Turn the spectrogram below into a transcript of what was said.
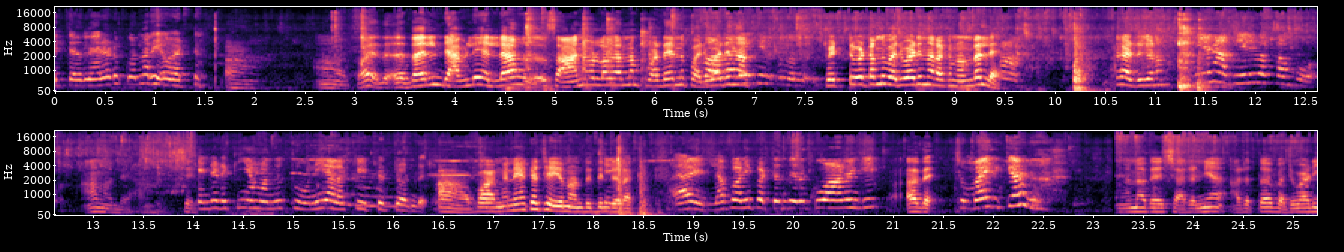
എത്ര നേരം എടുക്കുമെന്നറിയോ വെട്ട് ഏതായാലും രാവിലെ എല്ലാ സാധനം ഉള്ള കാരണം പടയെന്ന് പരിപാടി പെട്ടുപെട്ടെന്ന് പെട്ട് പെട്ടെന്ന് പരിപാടി നടക്കണുണ്ടല്ലേ? കഴുകണം. ആണല്ലേ? ആ. എന്റെ ഇടയ്ക്ക് ഞാൻ വന്ന് തുണി ഇളക്കി ഇട്ടിട്ടുണ്ട്. ആ അപ്പൊ അങ്ങനെയൊക്കെ ചെയ്യണുണ്ട് ഇതിന്റെ ഇടയ്ക്ക്. എല്ലാ പണി പെട്ടെന്ന് തീർക്കുവാണെങ്കിൽ അതെ. ചുമ്മാ ഇരിക്കാനോ അങ്ങനെ അതെ ശരണ്യ അടുത്ത പരിപാടി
